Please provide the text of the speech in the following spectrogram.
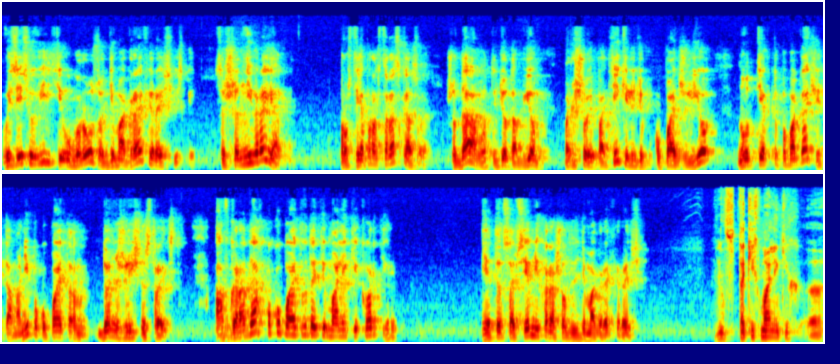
Вы здесь увидите угрозу демографии российской совершенно невероятный. Просто я просто рассказываю, что да, вот идет объем большой ипотеки, люди покупают жилье, но вот те, кто побогаче там, они покупают там индивидуальное жилищное строительство. А в городах покупают вот эти маленькие квартиры. И это совсем нехорошо для демографии России. Ну, в таких маленьких э,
